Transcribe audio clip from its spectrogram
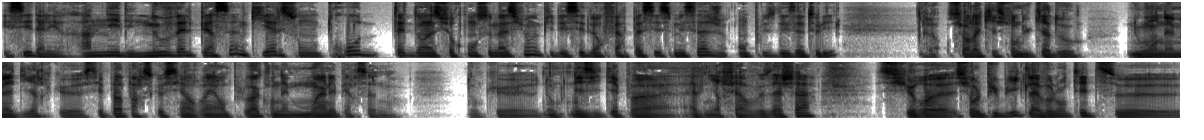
essayer d'aller ramener des nouvelles personnes qui elles sont trop peut-être dans la surconsommation et puis d'essayer de leur faire passer ce message en plus des ateliers? Alors sur la question du cadeau, nous on aime à dire que c'est pas parce que c'est un réemploi qu'on aime moins les personnes. Donc, euh, donc n'hésitez pas à venir faire vos achats. Sur, euh, sur le public, la volonté de ce,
